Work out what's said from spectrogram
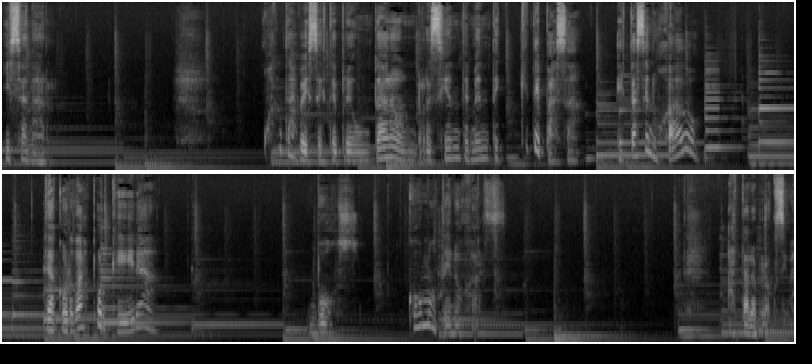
y sanar. ¿Cuántas veces te preguntaron recientemente qué te pasa? ¿Estás enojado? ¿Te acordás por qué era? Vos, ¿cómo te enojas? Hasta la próxima.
